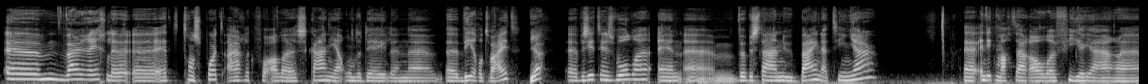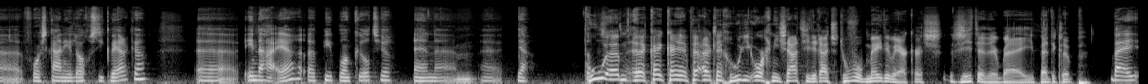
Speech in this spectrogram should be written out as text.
Ehm, wij regelen eh, het transport eigenlijk voor alle Scania-onderdelen eh, eh, wereldwijd. Ja. Eh, we zitten in Zwolle en ehm, we bestaan nu bijna tien jaar. Eh, en ik mag daar al eh, vier jaar eh, voor Scania Logistiek werken. Eh, in de HR, eh, People and Culture. En ehm, eh, ja, Hoe, is- ehm, eh, kan, kan je even uitleggen hoe die organisatie eruit ziet? Hoeveel medewerkers zitten er bij, bij de club? Bij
